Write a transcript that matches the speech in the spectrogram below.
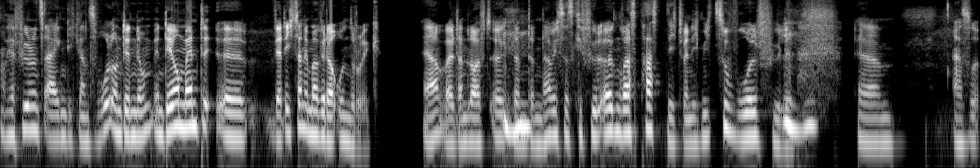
wir fühlen uns eigentlich ganz wohl und in, in dem Moment äh, werde ich dann immer wieder unruhig. Ja, weil dann läuft mhm. dann, dann habe ich das Gefühl, irgendwas passt nicht, wenn ich mich zu wohl fühle. Mhm. Ähm, also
